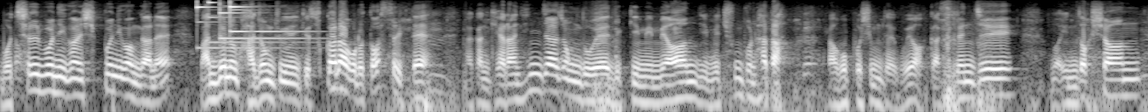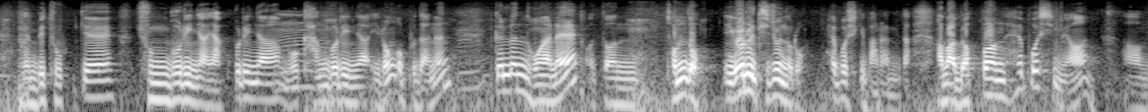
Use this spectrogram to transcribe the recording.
뭐 점도. 7분이건 10분이건 간에 만드는 과정 중에 이렇게 숟가락으로 떴을 때 음, 약간 계란 흰자 정도의 느낌이면 이미 충분하다라고 네. 보시면 되고요. 가스레인지, 뭐 인덕션, 냄비 두께, 중불이냐, 약불이냐, 뭐 음. 강불이냐 이런 것보다는 음, 끓는 동안에 어떤 점도 이거를 기준으로 해보시기 바랍니다. 아마 몇 번 해보시면 어,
